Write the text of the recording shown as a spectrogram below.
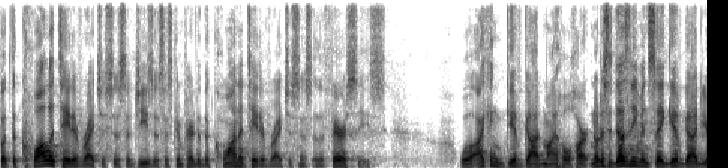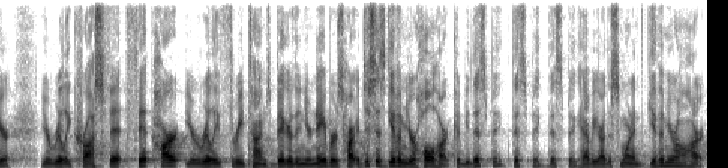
But the qualitative righteousness of Jesus as compared to the quantitative righteousness of the Pharisees, well, I can give God my whole heart. Notice it doesn't even say give God your, your really CrossFit fit heart, you're really three times bigger than your neighbor's heart. It just says give him your whole heart. Could be this big, this big, this big, heavy you are this morning. Give him your whole heart.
